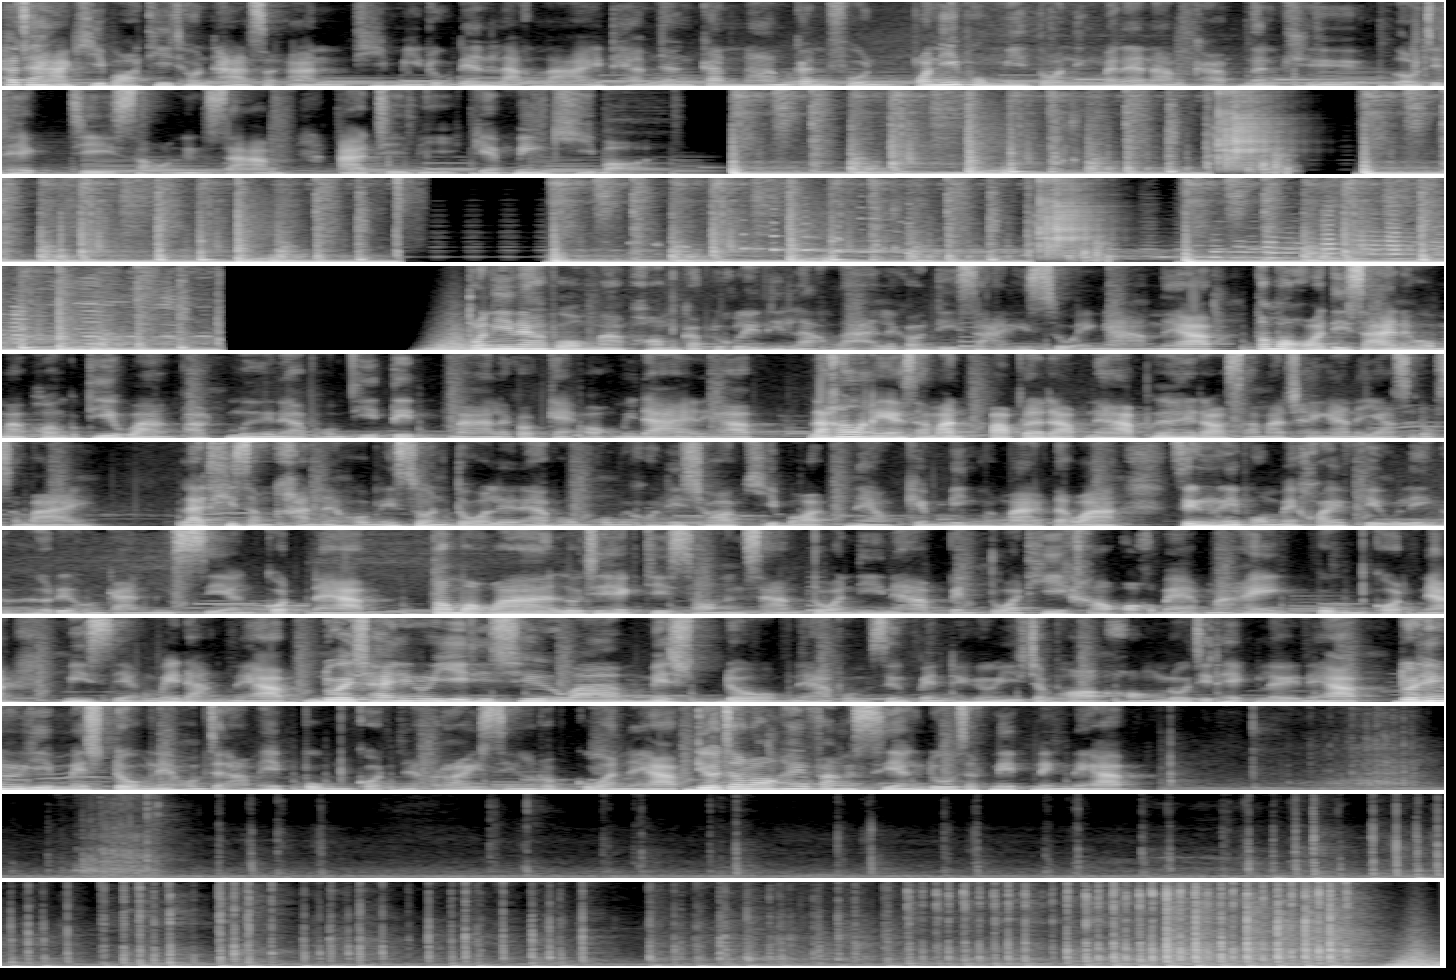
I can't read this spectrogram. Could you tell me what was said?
ถ้าจะหาคีย์บอร์ดที่ทนทานสักอันที่มีลูกเล่นหลากหลาย แถมยังกันน้ำกันฝุ่น วันนี้ผมมีตัวหนึ่งมาแนะนำครับ นั่นคือ Logitech G213 RGB Gaming Keyboard ตัวนี้นะครับผมมาพร้อมกับลูกเล่นที่หลากหลาย แล้วก็ดีไซน์ที่สวยงามนะครับต้องบอกว่าดีไซน์นะผมมาพร้อมกับที่วางพักมือนะครับผมที่ติดมาแล้วก็แกะออกไม่ได้นะครับและข้างหลังยังสามารถปรับระดับนะครับเพื่อให้เราสามารถใช้งานได้อย่างสะดวกสบาย และที่สำคัญนะครับผมนี่ส่วนตัวเลยนะครับผมผมเป็นคนที่ชอบคีย์บอร์ดแนวเกมมิ่งมากๆ แต่ว่าสิ่งหนึ่งที่ผมไม่ค่อยฟีลลิ่งก็คือเรื่องของการมีเสียงกดนะครับ ต้องบอกว่า Logitech G213 ตัวนี้นะครับ เป็นตัวที่เขาออกแบบมาให้ปุ่มกดเนี่ยมีเสียงไม่ดังนะครับ โดยใช้เทคโนโลยีที่ชื่อว่า Mesh Dome นะครับผมซึ่งเป็นเทคโนโลยีเฉพาะของ Logitech เลยนะครับ โดยเทคโนโลยี Mesh Dome เนี่ยผมจะทำให้ปุ่มกดเนี่ยไร้เสียงรบกวนนะครับ เดี๋ยวจะลองให้ฟังเสียงดูสักนิดหนึ่งนะครับ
